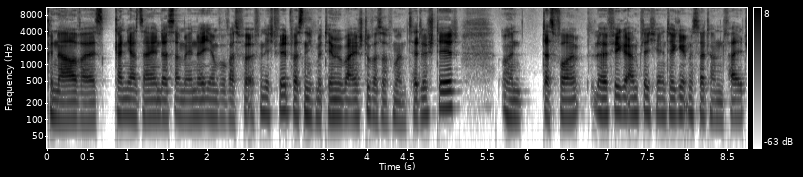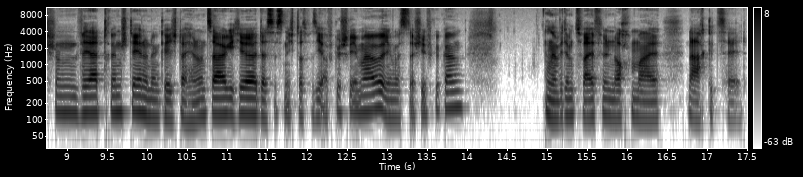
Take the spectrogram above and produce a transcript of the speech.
Genau, weil es kann ja sein, dass am Ende irgendwo was veröffentlicht wird, was nicht mit dem übereinstimmt, was auf meinem Zettel steht. Und das vorläufige amtliche Endergebnis hat dann einen falschen Wert drinstehen und dann gehe ich da hin und sage hier, das ist nicht das, was ich aufgeschrieben habe, irgendwas ist da schiefgegangen. Und dann wird im Zweifel nochmal nachgezählt.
